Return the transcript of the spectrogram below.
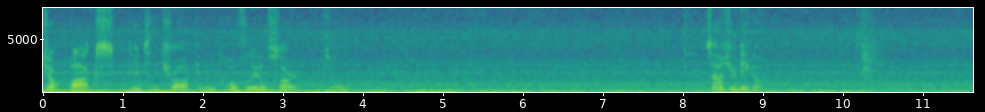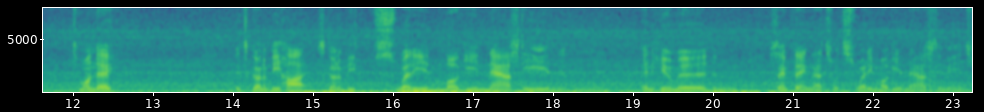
jump box into the truck and hopefully it'll start so. So how's your day going? It's monday. It's gonna be hot it's gonna be sweaty and muggy and nasty and mm-hmm. and humid and same thing. That's what sweaty, muggy, and nasty means.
